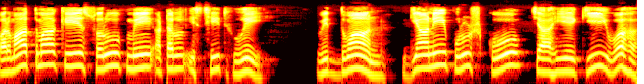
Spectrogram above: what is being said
परमात्मा के स्वरूप में अटल स्थित हुए। विद्वान, ज्ञानी पुरुष को चाहिए कि वह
